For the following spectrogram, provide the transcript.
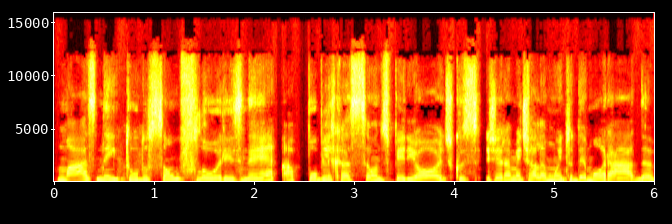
Mas nem tudo são flores, né? A publicação dos periódicos, geralmente ela é muito demorada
